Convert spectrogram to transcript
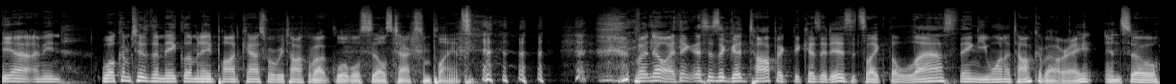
Yeah, I mean, welcome to the Make Lemonade podcast where we talk about global sales tax compliance. but no, I think this is a good topic because it is. It's like the last thing you want to talk about, right? And so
